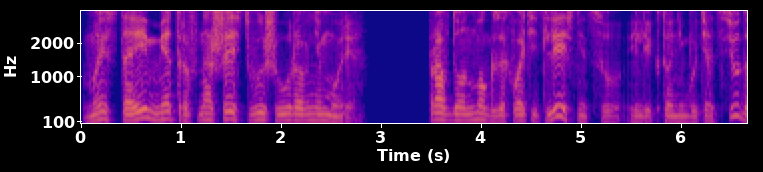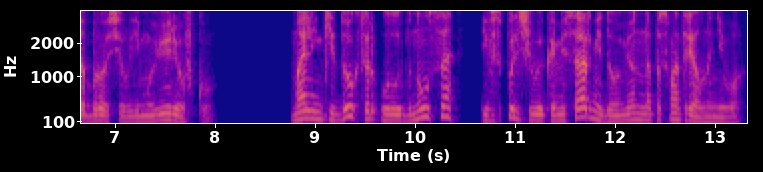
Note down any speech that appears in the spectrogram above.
Мы стоим метров на шесть выше уровня моря. Правда, он мог захватить лестницу, или кто-нибудь отсюда бросил ему веревку. Маленький доктор улыбнулся и вспыльчивый комиссар недоуменно посмотрел на него.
